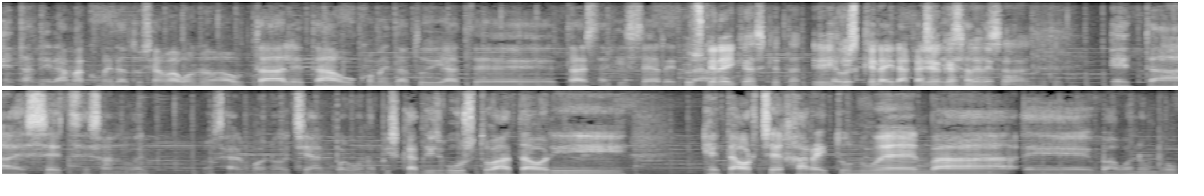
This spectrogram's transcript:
eta nire ama komentatu zian, ba, bueno, hau tal, eta hau komentatu diat, e, eta ez dakiz zer, eta... Euskera ikasketa. eh, Euskera irakasle izateko. eta ezetz esan nuen. Osea, bueno, etxean, pues, bueno, pizkat disgustua eta hori eta hortxe jarraitu nuen, ba, e, ba bueno, bo,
